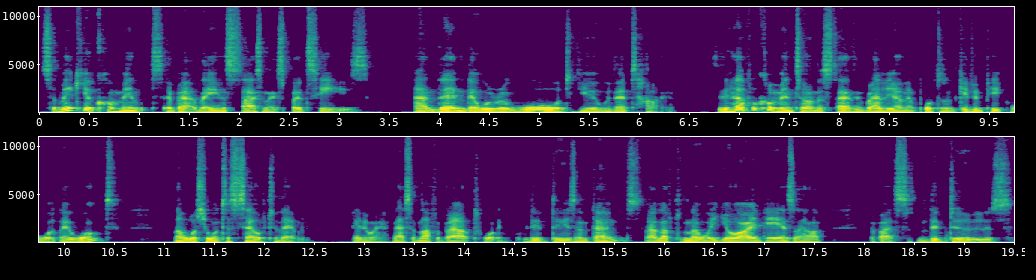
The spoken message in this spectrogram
So make your comments about their insights and expertise, and then they will reward you with their time. So the helpful commenter understands the value and importance of giving people what they want, not what you want to sell to them. Anyway, that's enough about what the do's and don'ts. I'd love to know what your ideas are about the do's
